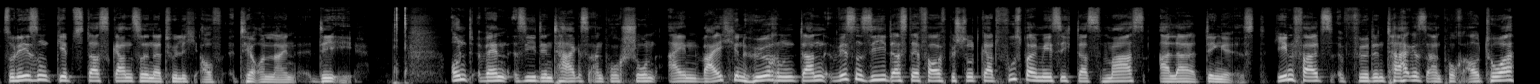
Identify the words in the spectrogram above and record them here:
Zu lesen gibt's das Ganze natürlich auf t-online.de. Und wenn Sie den Tagesanbruch schon ein Weilchen hören, dann wissen Sie, dass der VfB Stuttgart fußballmäßig das Maß aller Dinge ist. Jedenfalls für den Tagesanbruch-Autor,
